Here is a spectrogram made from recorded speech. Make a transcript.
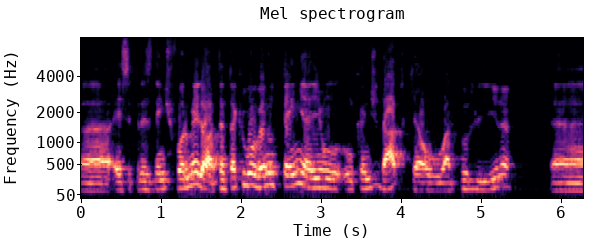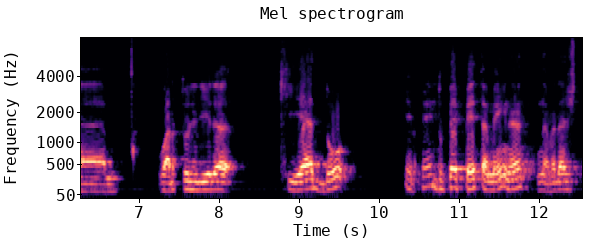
uh, esse presidente for melhor. Tanto é que o governo tem aí um, um candidato, que é o Arthur Lira, é, o Arthur Lira, que é do PP? do PP também, né? Na verdade,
